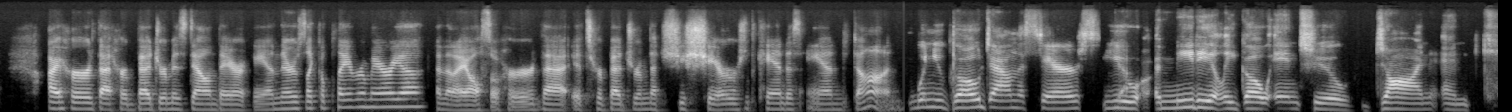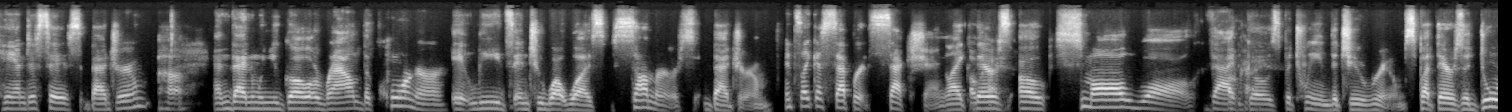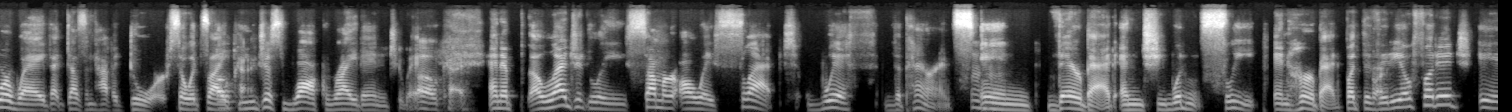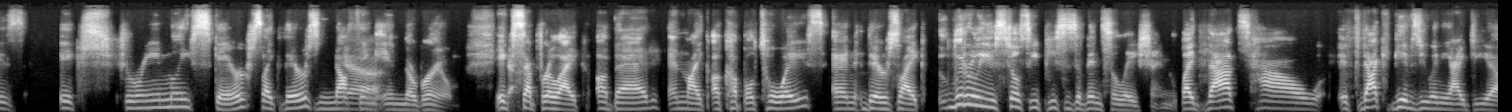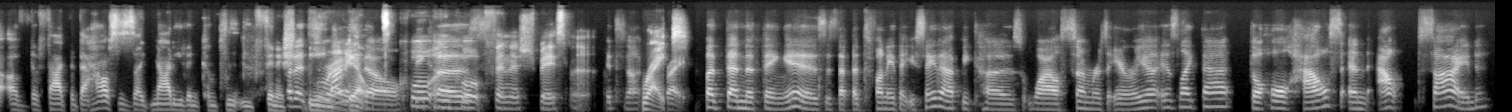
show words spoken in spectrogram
I heard that her bedroom is down there and there's like a playroom area. And then I also heard that it's her bedroom that she shares with Candace and Don. when you go down the stairs, you immediately go into Don and Candace's bedroom. Uh-huh. And then when you go around the corner, it leads into what was Summer's bedroom. It's like a separate section. Like Okay. there's a small wall that Okay. goes between the two rooms, but there's a doorway that doesn't have a door. So it's like Okay. you just walk right into it. Okay. And it, allegedly, Summer always slept with the parents Mhm. in their bed and she wouldn't sleep in her bed. But the video footage is extremely scarce. Like there's nothing Yeah. in the room except for like a bed and like a couple toys. And there's like literally you still see pieces of insulation. Like that's how, if that gives you any idea of the fact that the house is like not even completely finished But it's being funny built. though, Quote unquote finished basement. it's not Right. Right. But then the thing is, is that that's funny that you say that because while Summer's area is like that, the whole house and outside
